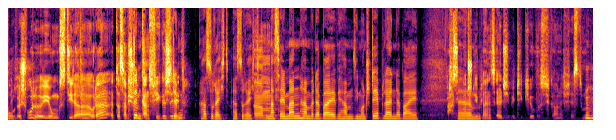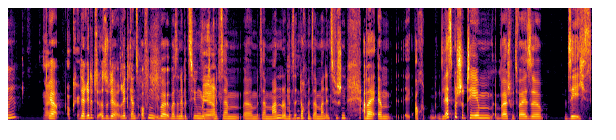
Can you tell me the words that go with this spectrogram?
eigentlich. schwu schwule Jungs die da oder das habe ich schon Stimmt, ganz viel gesehen Stimmt, hast du recht, hast du recht. Ähm, Marcel Mann haben wir dabei, wir haben Simon Stäblein dabei. ach Simon ähm, Stäblein ist LGBTQ wusste ich gar nicht Mhm. Naja, Ja, okay der redet, also der redet ganz offen über, über seine Beziehung mit, Ja. mit, seinem, äh, mit seinem Mann oder mit, se- doch mit seinem Mann inzwischen. Aber ähm, auch lesbische Themen beispielsweise sehe ich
